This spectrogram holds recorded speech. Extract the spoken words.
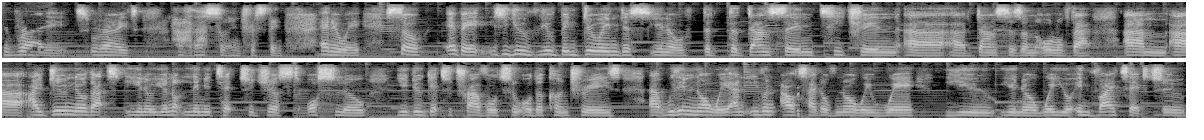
Right, right. Ah, that's so interesting. Anyway, so Ebe, you've you've been doing this, you know, the the dancing, teaching uh, uh, dances, and all of that. Um, uh, I do know that you know you're not limited to just Oslo. You do get to travel to other countries uh, within Norway and even outside of Norway, where you you know where you're invited to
